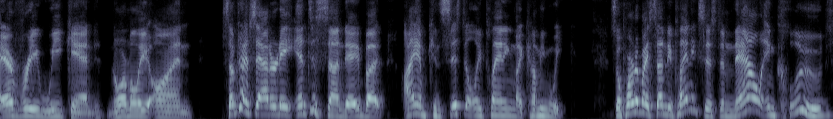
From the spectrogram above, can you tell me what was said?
every weekend, normally on sometimes Saturday into Sunday, but I am consistently planning my coming week. So part of my Sunday planning system now includes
